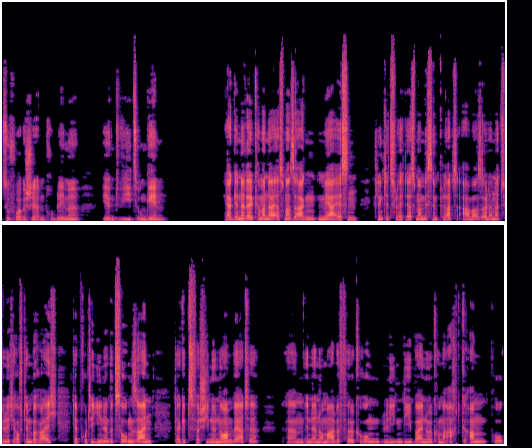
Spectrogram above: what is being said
zuvor geschilderten Probleme irgendwie zu umgehen? Ja, generell kann man da erstmal sagen, mehr essen. Klingt jetzt vielleicht erstmal ein bisschen platt, aber soll dann natürlich auf den Bereich der Proteine bezogen sein. Da gibt's verschiedene Normwerte. Ähm, in der Normalbevölkerung liegen die bei 0,8 Gramm pro,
